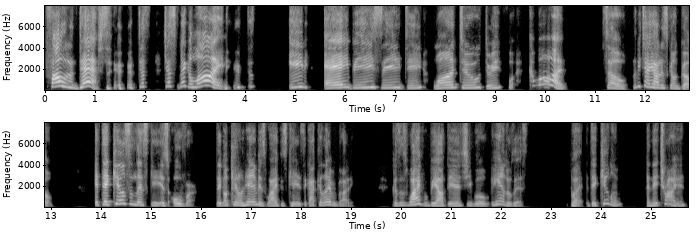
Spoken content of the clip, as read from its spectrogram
follow the deaths. just just make a line. just eat A B C D one two three four. Come on. So let me tell you how this is gonna go. If they kill Zelensky, it's over. They're gonna kill him, his wife, his kids. They gotta kill everybody. Because his wife will be out there and she will handle this. But they kill him and they trying.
